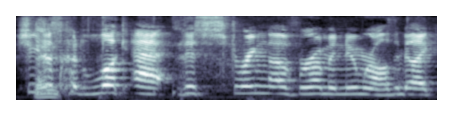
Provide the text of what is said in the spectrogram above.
She just could look at this string of Roman numerals and be like,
